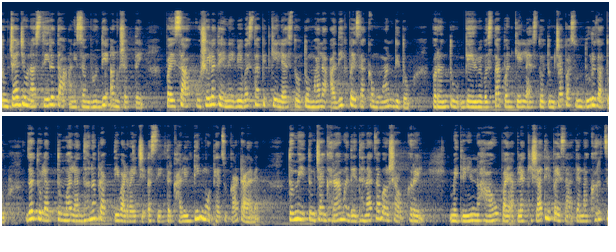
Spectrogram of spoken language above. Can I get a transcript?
तुमच्या जीवनात स्थिरता आणि समृद्धी आणू शकते. पैसा कुशलतेने व्यवस्थापित केल्यास तो तुम्हाला अधिक पैसा कमवून देतो. परंतु गैरव्यवस्थापन केल्यास तो तुमच्यापासून दूर जातो. जर तुला तुम्हाला धनप्राप्ती वाढवायची असेल तर खालील तीन मोठ्या चुका टाळाव्यात. तुम्ही तुमच्या घरामध्ये धनाचा वर्षाव करेल. मैत्रिणींना हा उपाय आपल्या खिशातील पैसा त्यांना खर्च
